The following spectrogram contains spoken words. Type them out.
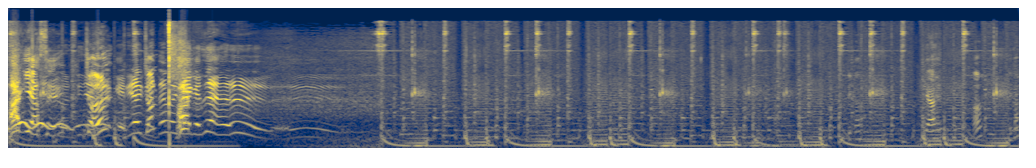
भाग यहाँ से चल चल, है? दिखा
